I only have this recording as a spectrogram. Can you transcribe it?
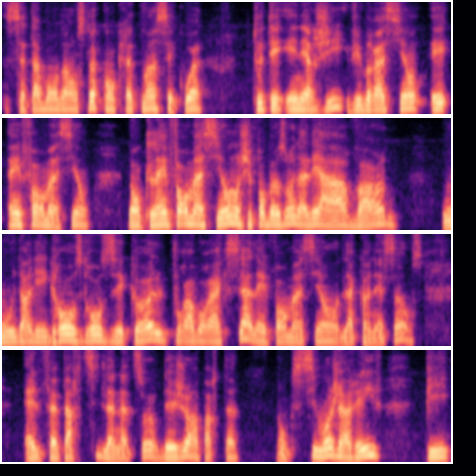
cette abondance-là, concrètement, c'est quoi? Tout est énergie, vibration et information. Donc, l'information, je n'ai pas besoin d'aller à Harvard ou dans les grosses, grosses écoles pour avoir accès à l'information, de la connaissance. Elle fait partie de la nature déjà en partant. Donc, si moi j'arrive, puis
